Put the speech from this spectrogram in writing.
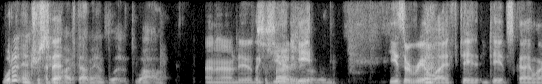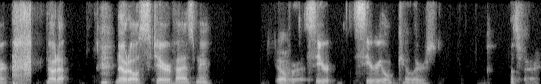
What an interesting bet- life that man's lived. Wow. I don't know, dude. Like Society we he, he's a real life Dave, Dave Skylark. No, no, no. What else terrifies me? Go for it. Ser- serial killers. That's fair.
